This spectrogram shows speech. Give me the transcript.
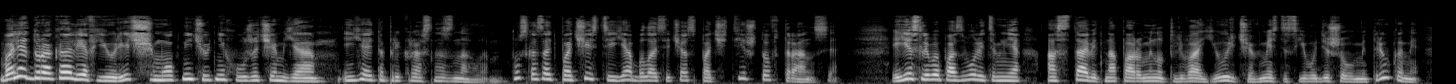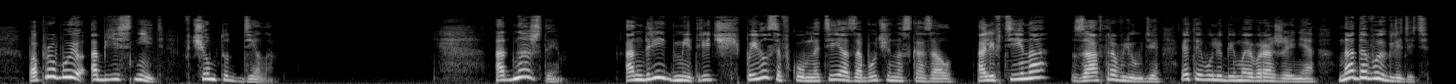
Валять дурака Лев Юрьевич мог ничуть не хуже, чем я, и я это прекрасно знала. Но сказать по чести, я была сейчас почти что в трансе. И если вы позволите мне оставить на пару минут Льва Юрьевича вместе с его дешевыми трюками, попробую объяснить, в чем тут дело. Однажды Андрей Дмитриевич появился в комнате и озабоченно сказал, «Алевтина, завтра в люди». Это его любимое выражение. «Надо выглядеть.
